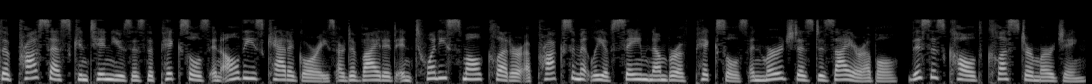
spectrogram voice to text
The process continues as the pixels in all these categories are divided in 20 small clutter approximately of same number of pixels and merged as desirable, this is called cluster merging.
